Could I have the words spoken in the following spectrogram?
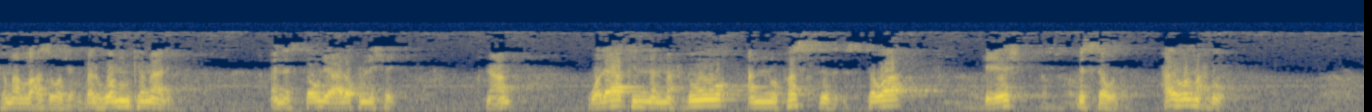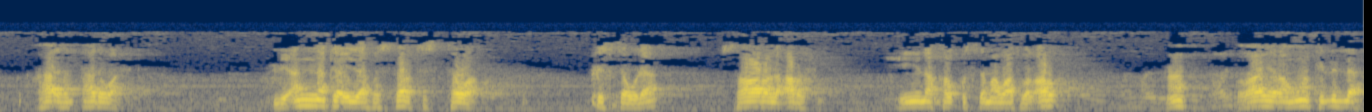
كمال الله عز وجل بل هو من كماله. أن يستولي على كل شيء. نعم. ولكن المحذور أن نفسر استوى بإيش؟ بالستولى هذا هو المحذور. هذا واحد. لأنك إذا فسرت استوى باستولى صار العرش حين خلق السماوات والأرض ها؟ غير ملك لله.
